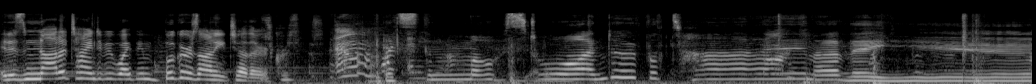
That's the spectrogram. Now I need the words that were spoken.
It is not a time to be wiping boogers on each other. It's Christmas. It's the most wonderful time of the year.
